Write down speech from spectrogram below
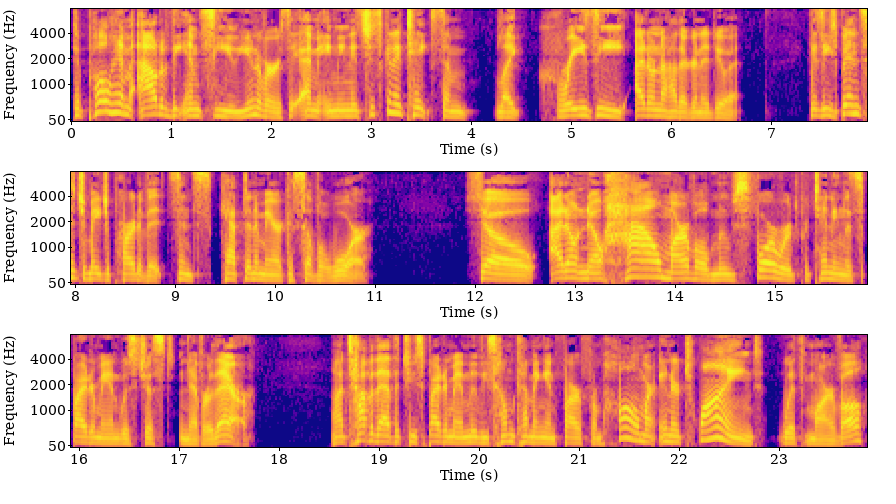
to pull him out of the MCU universe, I mean, I mean, it's just going to take some like crazy. I don't know how they're going to do it because he's been such a major part of it since Captain America: Civil War. So I don't know how Marvel moves forward pretending that Spider-Man was just never there. On top of that, the two Spider Man movies, Homecoming and Far From Home, are intertwined with Marvel.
